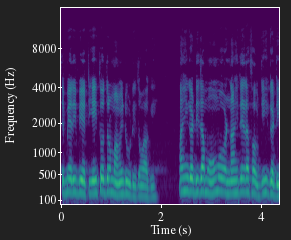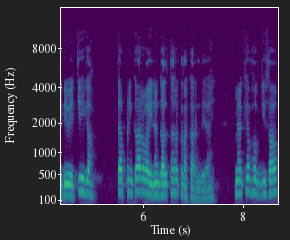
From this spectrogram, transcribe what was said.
ਤੇ ਮੇਰੀ ਬੇਟੀ ਆਈ ਤੇ ਉਧਰ ਮਾਮੀ ਡਿਊਟੀ ਤੋਂ ਆ ਗਈ। ਅਸੀਂ ਗੱਡੀ ਦਾ ਮੂੰਹ ਮੋੜਨਾ ਸੀ ਅਤੇ ਜਿਹੜਾ ਫੌਜੀ ਸੀ ਗੱਡੀ ਦੇ ਵਿੱਚ ਸੀਗਾ ਅਤੇ ਆਪਣੀ ਕਾਰਵਾਈ ਨਾਲ ਗਲਤ ਹਰਕਤਾਂ ਕਰਨ ਡਿਆ ਸੀ। ਮੈਂ ਆਖਿਆ ਫੌਜੀ ਸਾਹਿਬ,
